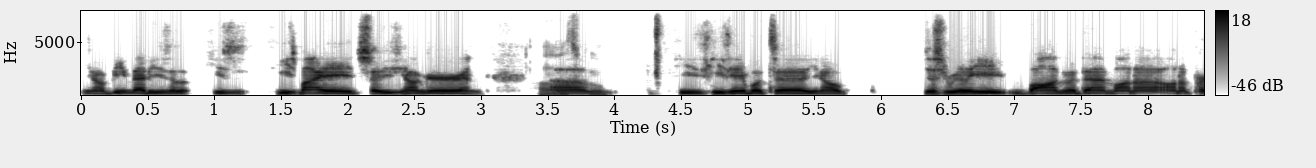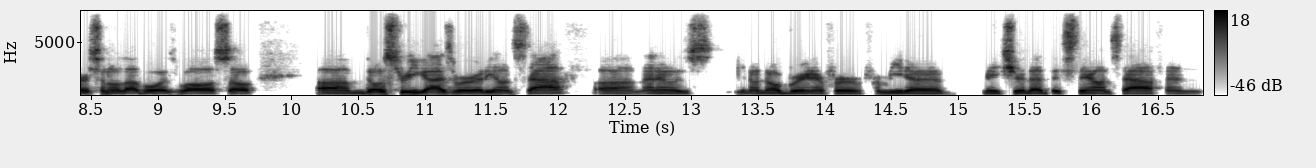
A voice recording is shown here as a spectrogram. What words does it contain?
you know, being that he's a, he's he's my age, so he's younger, and oh, um, cool. he's he's able to you know just really bond with them on a on a personal level as well. So. Um, those three guys were already on staff, um, and it was you know no brainer for for me to make sure that they stay on staff and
